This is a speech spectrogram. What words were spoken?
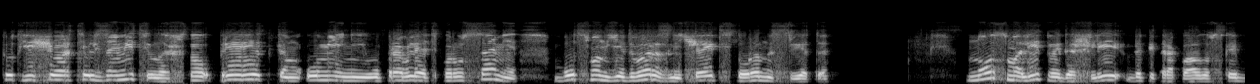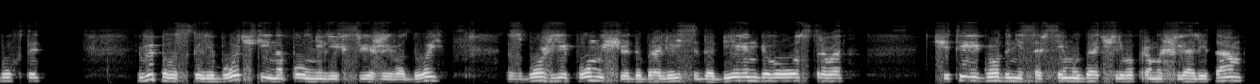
Тут еще артель заметила, что при редком умении управлять парусами боцман едва различает стороны света. Но с молитвой дошли до Петропавловской бухты. Выполоскали бочки и наполнили их свежей водой. С Божьей помощью добрались до Берингового острова. Четыре года не совсем удачливо промышляли там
